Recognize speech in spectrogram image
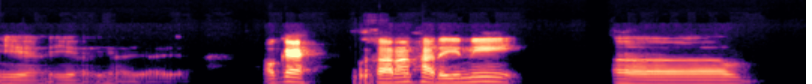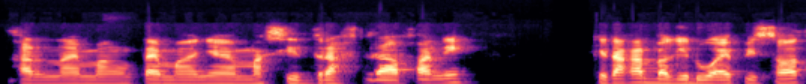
iya, iya, iya, iya. iya. Oke, sekarang hari ini eh, karena emang temanya masih draft-draftan nih, kita akan bagi dua episode.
